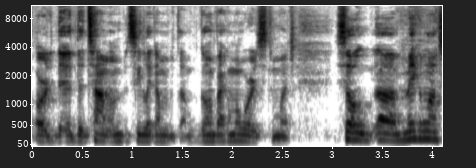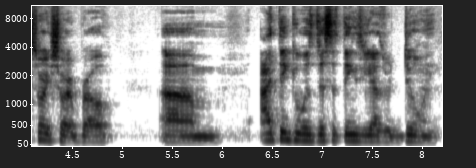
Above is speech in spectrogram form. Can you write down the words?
or the, the time. I'm see, like I'm, I'm going back on my words too much. So, uh, make a long story short, bro. Um, I think it was just the things you guys were doing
